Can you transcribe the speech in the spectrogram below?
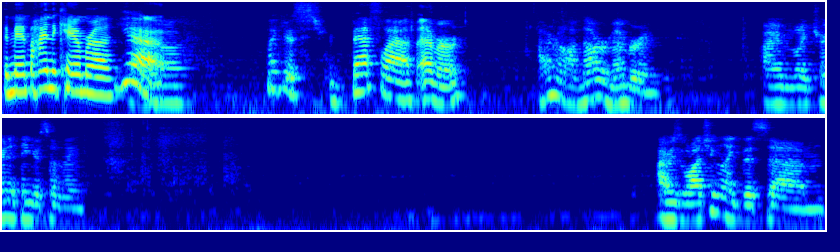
the man behind the camera. Yeah. Uh, Like your best laugh ever. I don't know. I'm not remembering. I'm like trying to think of something. I was watching like this um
